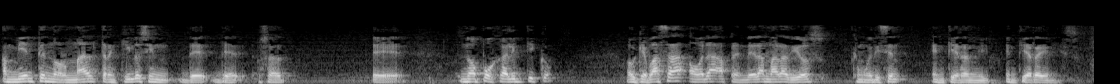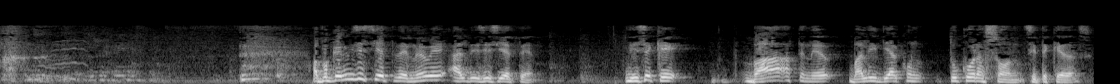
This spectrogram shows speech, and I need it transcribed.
ambiente normal, tranquilo, sin de, o sea, eh, no apocalíptico. O que vas a ahora aprender a amar a Dios, como dicen, en tierra, en tierra de niños. Apocalipsis 7, del 9 al 17, dice que va a tener, va a lidiar con tu corazón si te quedas.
